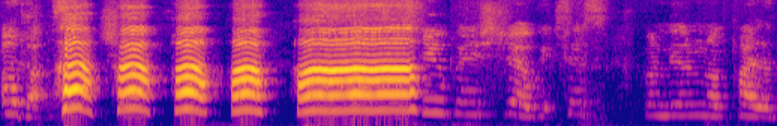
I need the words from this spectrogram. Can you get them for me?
Oh, that's Ha ha ha ha ha. stupidest joke. It says on the other pile of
